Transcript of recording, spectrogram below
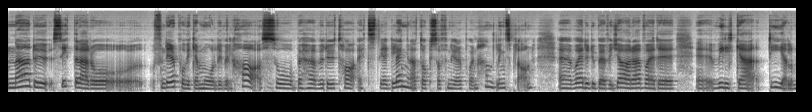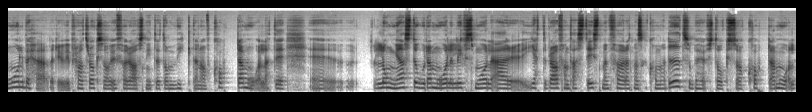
när du sitter där och funderar på vilka mål du vill ha så behöver du ta ett steg längre att också fundera på en handlingsplan. Eh, vad är det du behöver göra? Vad är det, eh, vilka delmål behöver du? Vi pratade också i förra avsnittet om vikten av korta mål. Att det, eh, långa, stora mål, livsmål är jättebra och fantastiskt men för att man ska komma dit så behövs det också korta mål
